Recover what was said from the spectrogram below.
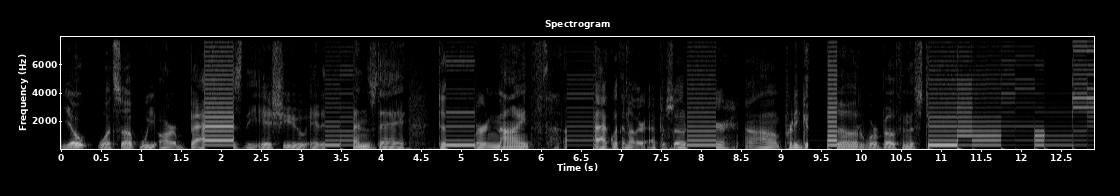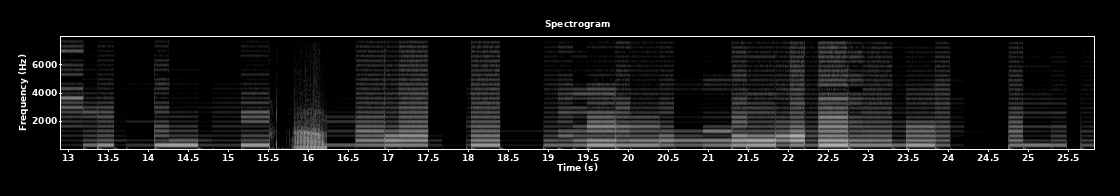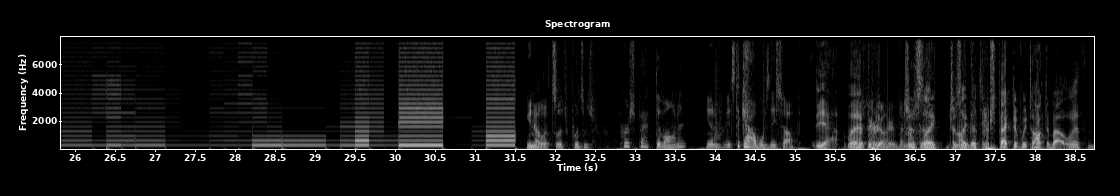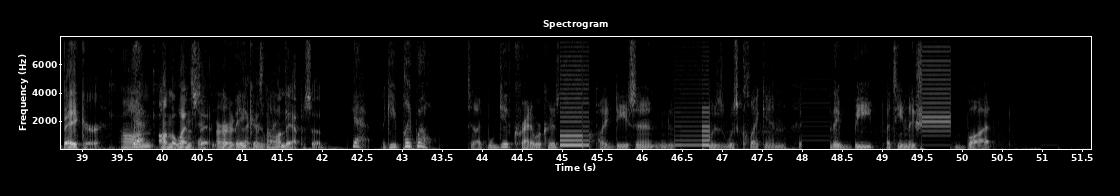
Yo, what's up? We are back. Is the issue? It is Wednesday, December 9th. Uh, back with another episode. Um, pretty good episode. We're both in the studio. Um, you know, let's let's put some perspective on it. You know, it's the Cowboys; they suck. yeah, Let's but be real here, just like just like the team. perspective we talked about with Baker on Yeah, on the Wednesday exactly. or I guess the like- Monday episode. Yeah, like he played well. So, like we'll give credit where credit's played decent. Was was clicking. They beat a team they, sh- but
